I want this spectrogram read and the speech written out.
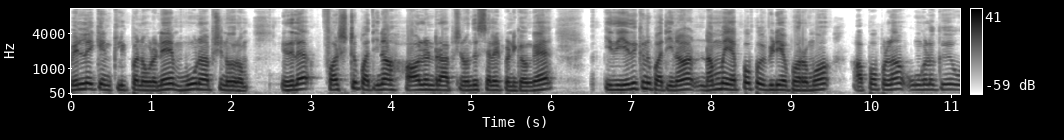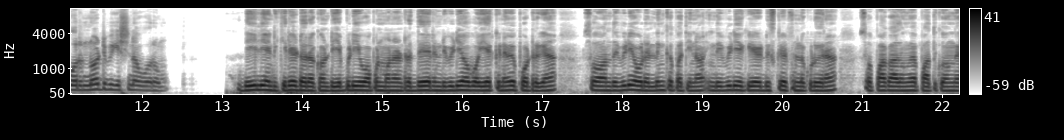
பெல் ஐக்கன் கிளிக் பண்ண உடனே மூணு ஆப்ஷன் வரும். இதில் ஃபஸ்ட்டு பார்த்தீங்கன்னா ஹால்ன்ற ஆப்ஷன் வந்து செலக்ட் பண்ணிக்கோங்க. இது எதுக்குன்னு பார்த்தீங்கன்னா நம்ம எப்பப்போ வீடியோ போடுறோமோ அப்பப்போலாம் உங்களுக்கு ஒரு நோட்டிஃபிகேஷனாக வரும். டெய்லி அண்ட் கிரியேட்டர் அக்கௌண்ட் எப்படி ஓப்பன் பண்ணுறது ரெண்டு வீடியோ ஏற்கனவே போட்டிருக்கேன். ஸோ அந்த வீடியோவோட லிங்க்கை பார்த்தீங்கன்னா இந்த வீடியோ கீழே டிஸ்கிரிப்ஷனில் கொடுக்குறேன். ஸோ பார்க்காதவங்க பார்த்துக்கோங்க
